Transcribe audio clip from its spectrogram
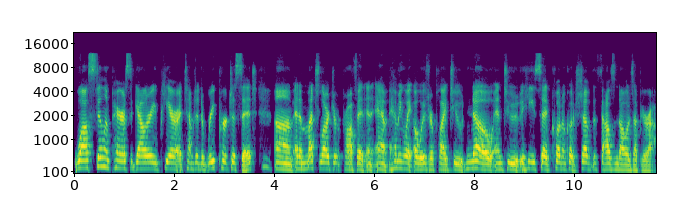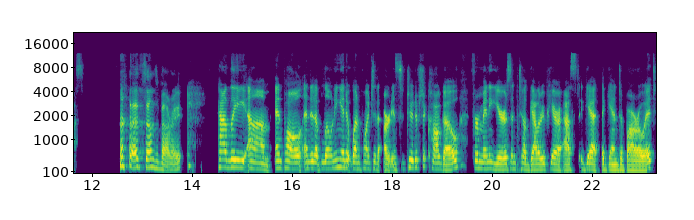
While still in Paris, the Gallery Pierre attempted to repurchase it um, at a much larger profit, and Hemingway always replied to no, and to he said, "quote unquote," shove the thousand dollars up your ass. that sounds about right. Hadley um, and Paul ended up loaning it at one point to the Art Institute of Chicago for many years until Gallery Pierre asked again, again to borrow it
